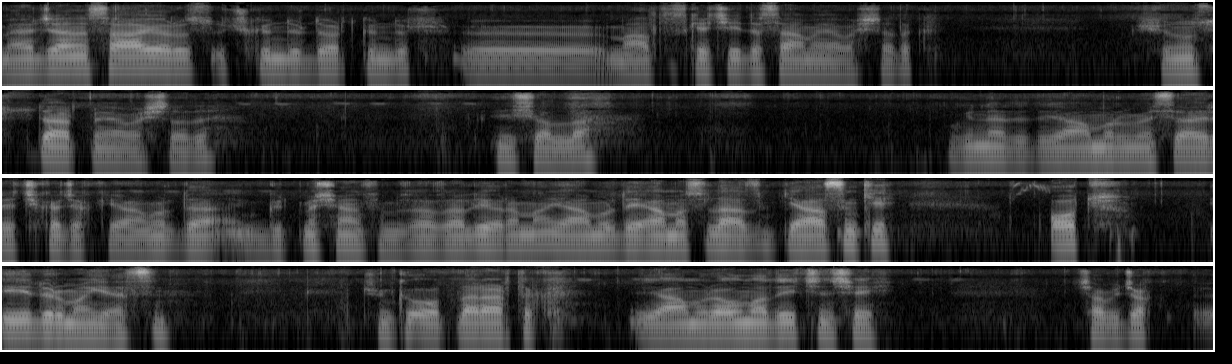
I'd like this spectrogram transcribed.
Mercanı sağıyoruz 3 gündür 4 gündür. E, Maltız keçiyi de sağmaya başladık. Şunun sütü de artmaya başladı. İnşallah. Bugünlerde de yağmur vesaire çıkacak. Yağmurda gütme şansımız azalıyor ama yağmur da yağması lazım. Yağsın ki ot iyi duruma gelsin. Çünkü otlar artık yağmur olmadığı için şey çabucak e,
